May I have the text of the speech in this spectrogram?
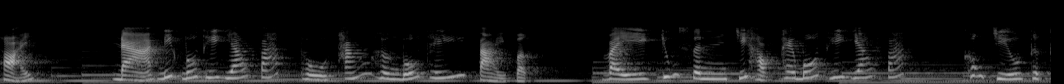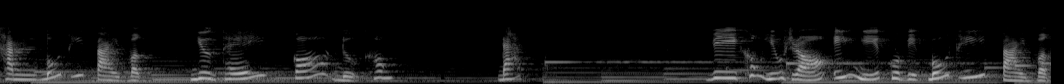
Hỏi, đã biết bố thí giáo pháp thù thắng hơn bố thí tài vật, vậy chúng sinh chỉ học theo bố thí giáo pháp, không chịu thực hành bố thí tài vật như thế có được không? Đáp, vì không hiểu rõ ý nghĩa của việc bố thí tài vật,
